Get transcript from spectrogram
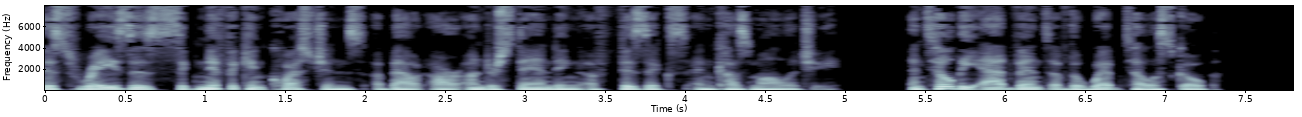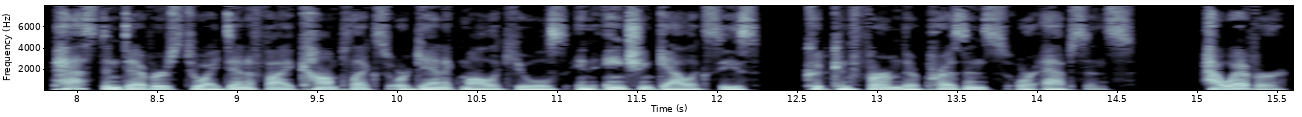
This raises significant questions about our understanding of physics and cosmology. Until the advent of the Webb telescope, past endeavors to identify complex organic molecules in ancient galaxies could confirm their presence or absence. However,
